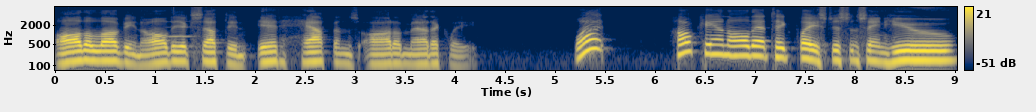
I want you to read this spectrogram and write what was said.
all the loving, all the accepting, it happens automatically. What? How can all that take place just in saying HU,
